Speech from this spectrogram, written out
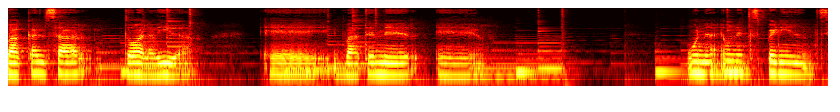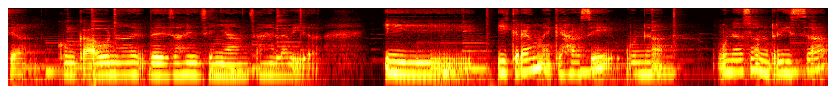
va a calzar toda la vida, eh, va a tener eh, una, experiencia con cada una de, esas enseñanzas en la vida. Y, créanme que es así, una, una sonrisa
